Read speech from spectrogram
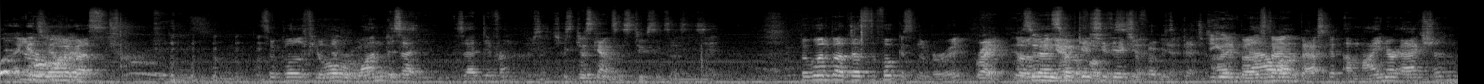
our family. That gets Number one of us. So close. If you but roll a one, is that, is that different, or is it It just? just counts as two successes. But what about that's the focus number, right? Right. Oh, assuming that's you what a gets you the extra yeah, focus. yeah. Gotcha. Do you get a bonus die in the basket? A minor action?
